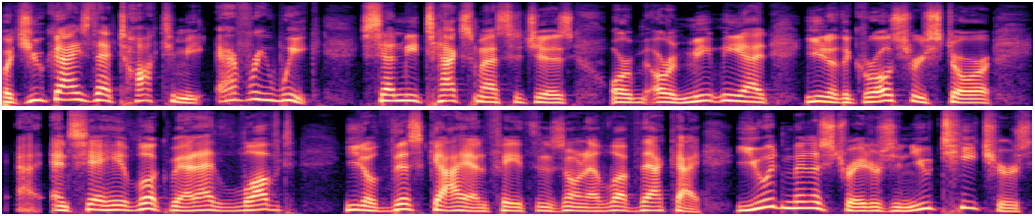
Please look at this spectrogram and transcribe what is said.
But you guys that talk to me every week, send me text messages or or meet me at you know the grocery store uh, and say, hey, look, man, I loved you know this guy on Faith in Zone. I love that guy. You administrators and you teachers,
